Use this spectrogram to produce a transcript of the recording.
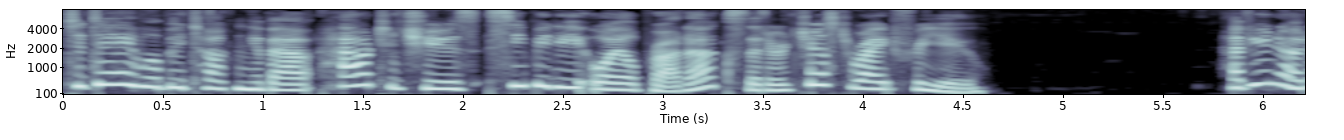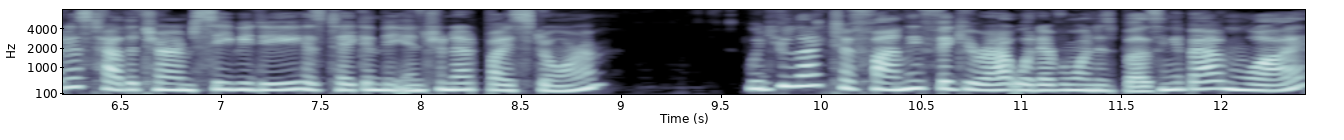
Today, we'll be talking about how to choose CBD oil products that are just right for you. Have you noticed how the term CBD has taken the internet by storm? Would you like to finally figure out what everyone is buzzing about and why?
